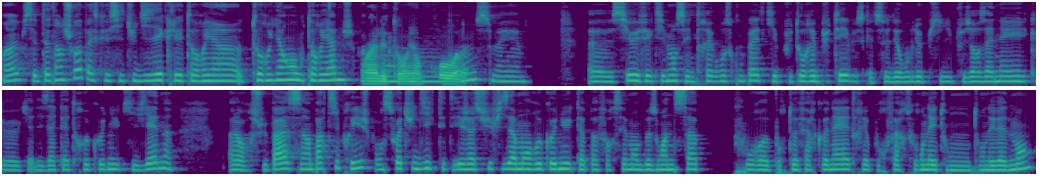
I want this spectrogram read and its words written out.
Ouais, puis c'est peut-être un choix, parce que si tu disais que les Toriens, Torian ou Torian, je sais pas Ouais, les on Pro, ouais. mais euh, si eux, effectivement, c'est une très grosse compète qui est plutôt réputée, puisqu'elle se déroule depuis plusieurs années, qu'il y a des athlètes reconnus qui viennent. Alors, je sais pas, c'est un parti pris, je pense. Soit tu dis que tu es déjà suffisamment reconnu, que tu pas forcément besoin de ça pour, pour te faire connaître et pour faire tourner ton, ton événement.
